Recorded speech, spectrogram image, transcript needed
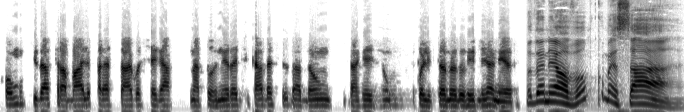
como que dá trabalho para essa água chegar na torneira de cada cidadão da região metropolitana do Rio de Janeiro. Ô Daniel, vamos começar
